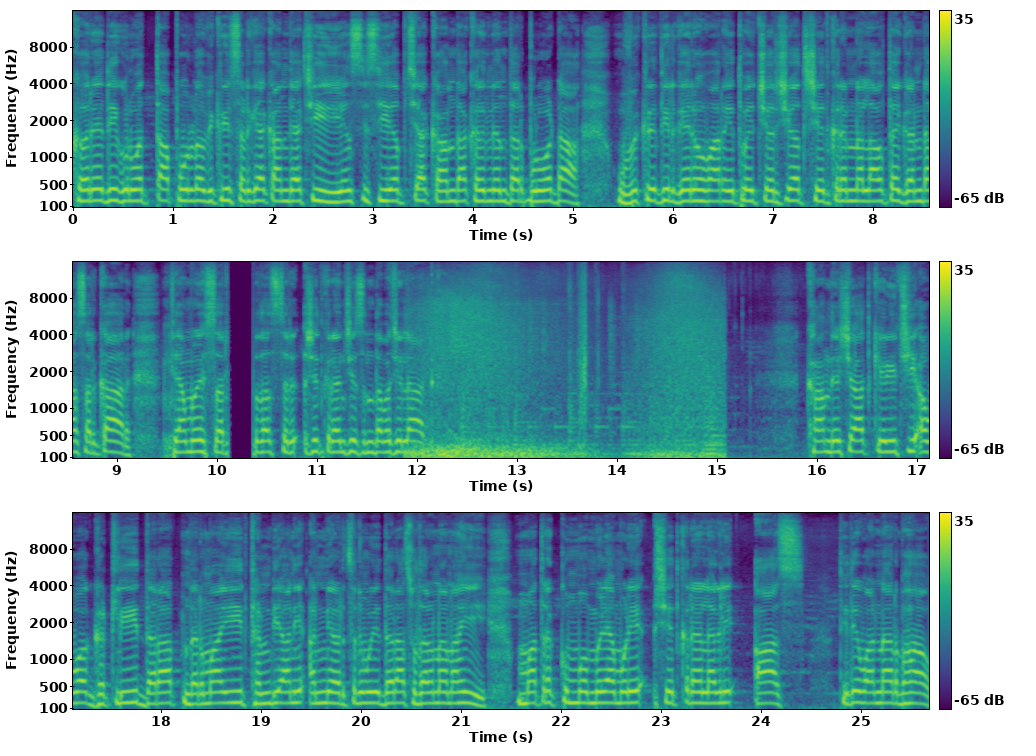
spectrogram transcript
खरेदी गुणवत्तापूर्ण विक्री सडक्या कांद्याची एन सी सी एफच्या कांदा खरेदीनंतर पुरवठा. विक्रीतील गैरव्यवहार येतोय चर्चेत शेतकऱ्यांना लावतंय गंडा सरकार. त्यामुळे सर शेतकऱ्यांची संतापाची लाट. खानदेशात केळीची आवक घटली दरात नरमाई थंडी आणि अन्य अडचणीमुळे दरात सुधारणा नाही. मात्र कुंभमेळ्यामुळे शेतकऱ्यांना लागली आस. तिथे वाढणार भाव.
